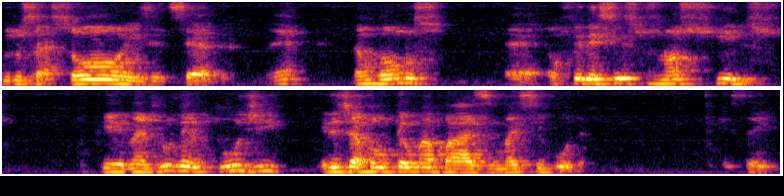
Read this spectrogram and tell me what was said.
ilustrações, etc. Né? Então, vamos é, oferecer isso para os nossos filhos, porque na juventude eles já vão ter uma base mais segura. É isso aí.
